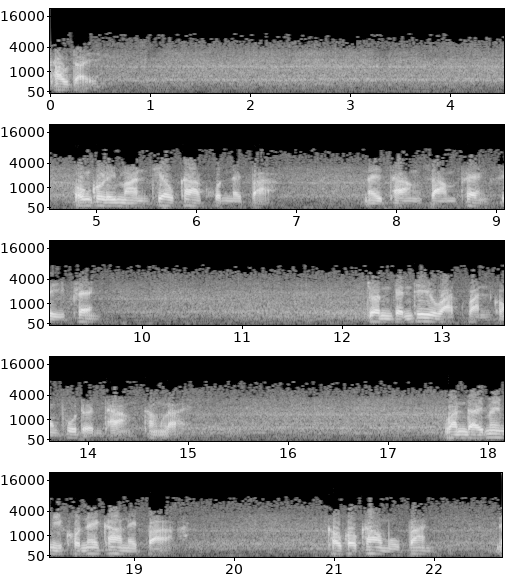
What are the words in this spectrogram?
เท่าใดองคุลิมานเที่ยวฆ่าคนในป่า ในทางสามแพร่งสี่แพร่ง จนเป็นที่หวาดหวั่นของผู้เดินทางทั้งหลาย วันใดไม่มีคนให้ฆ่าในป่า เขาก็เข้าหมู่บ้านใน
